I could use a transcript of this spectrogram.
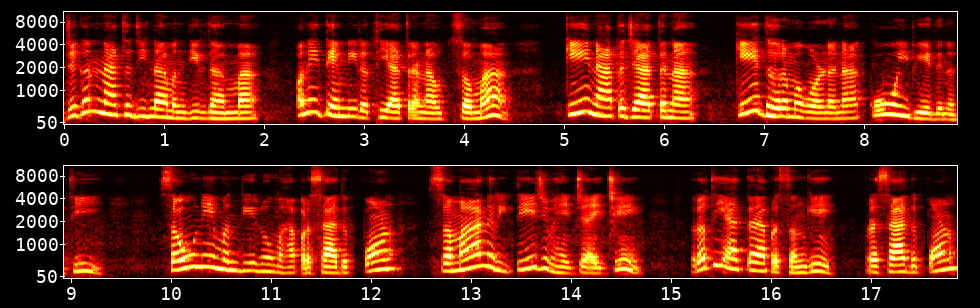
જગન્નાથજીના મંદિર ધામમાં અને તેમની રથયાત્રાના ઉત્સવમાં કે નાત જાતના કે ધર્મ વર્ણના કોઈ ભેદ નથી. સૌને મંદિરનો મહાપ્રસાદ પણ સમાન રીતે જ વહેંચાય છે. રથયાત્રા પ્રસંગે પ્રસાદ પણ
